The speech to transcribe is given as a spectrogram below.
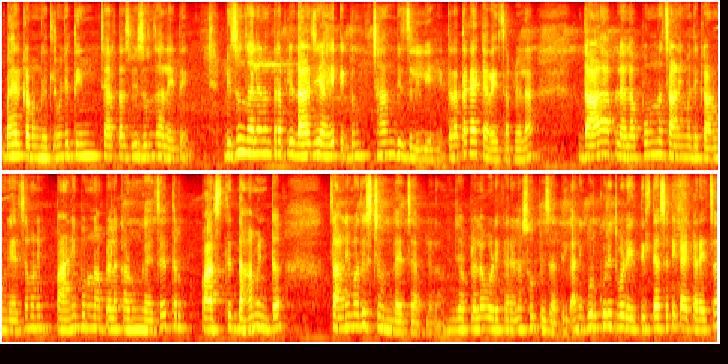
बाहेर काढून घेतले. म्हणजे तीन चार तास भिजून झालं आहे ते. भिजून झाल्यानंतर आपली डाळ जी आहे एकदम छान भिजलेली आहे. तर आता काय करायचं आपल्याला? डाळ आपल्याला पूर्ण चाळीमध्ये काढून घ्यायचं. म्हणजे पाणी पूर्ण आपल्याला काढून घ्यायचं आहे तर पाच ते दहा मिनटं चाळणीमध्येच ठेवून द्यायचं आहे आपल्याला. म्हणजे आपल्याला वडे करायला सोपे जातील. आणि कुरकुरीत वडे येतील त्यासाठी काय करायचं?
